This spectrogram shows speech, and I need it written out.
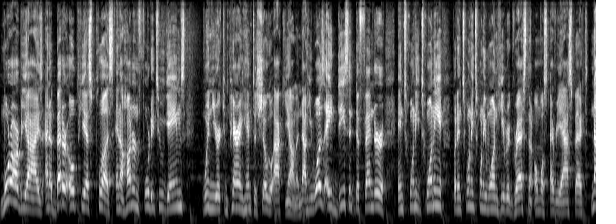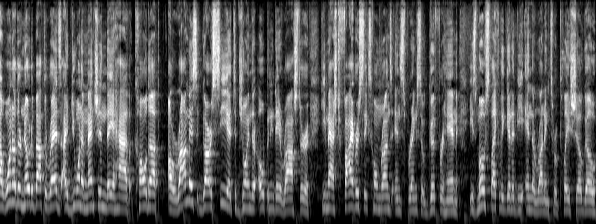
more RBIs, and a better OPS plus in 142 games when you're comparing him to Shogo Akiyama. Now, he was a decent defender in 2020, but in 2021, he regressed in almost every aspect. Now, one other note about the Reds, I do want to mention they have called up Aramis Garcia to join their opening day roster. He matched five or six home runs in spring, so good for him. He's most likely going to be in the running to replace Shogo,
